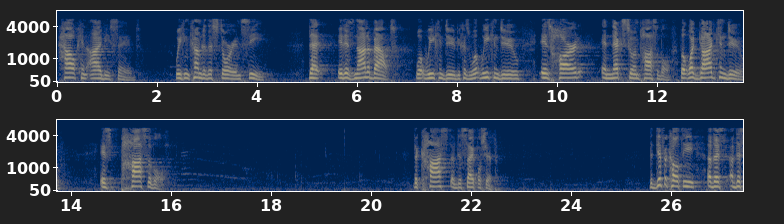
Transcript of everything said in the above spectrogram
How can I be saved? We can come to this story and see that it is not about what we can do, because what we can do is hard and next to impossible. But what God can do is possible. The cost of discipleship. The difficulty of this, of this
